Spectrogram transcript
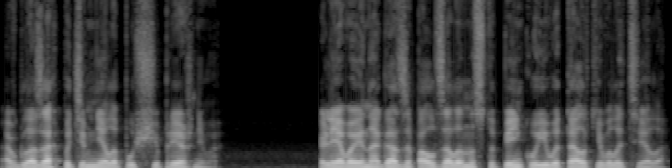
а в глазах потемнело пуще прежнего. Левая нога заползала на ступеньку и выталкивала тело.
